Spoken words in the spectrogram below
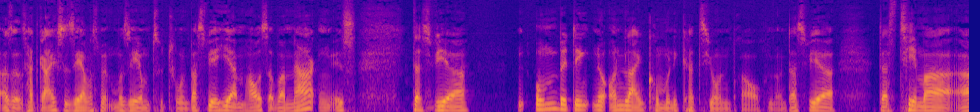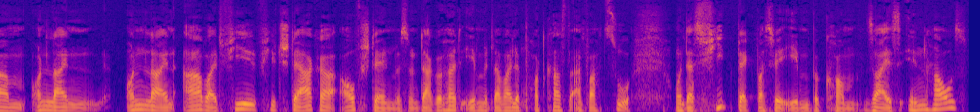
also es hat gar nicht so sehr was mit Museum zu tun. Was wir hier im Haus aber merken, ist, dass wir unbedingt eine Online-Kommunikation brauchen und dass wir das Thema ähm, Online Online-Arbeit viel, viel stärker aufstellen müssen. Und da gehört eben mittlerweile Podcast einfach zu. Und das Feedback, was wir eben bekommen, sei es in-house,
